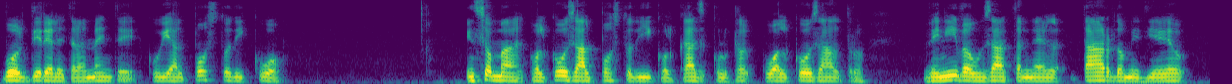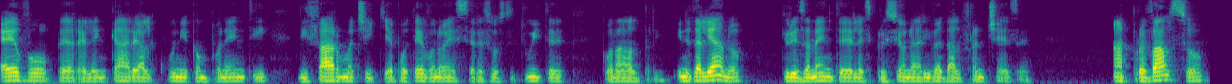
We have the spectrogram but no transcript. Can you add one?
Vuol dire letteralmente qui al posto di quo. Insomma, qualcosa al posto di qualcos'altro veniva usata nel tardo medioevo per elencare alcuni componenti di farmaci che potevano essere sostituite con altri. In italiano, curiosamente, l'espressione arriva dal francese. Ha prevalso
